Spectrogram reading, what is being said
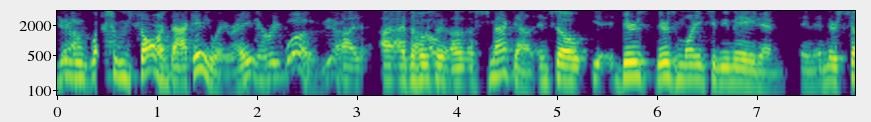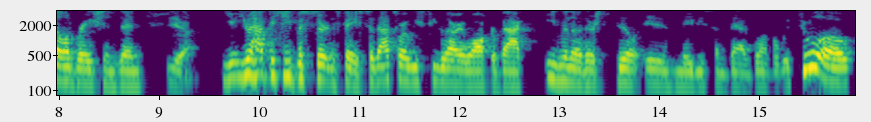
Yeah, we, actually we saw him back anyway, right? There he was, yeah, uh, as a host um, of, of, SmackDown, and so there's there's money to be made, and and, and there's celebrations, and yeah, you, you have to keep a certain face. So that's why we see Larry Walker back, even though there still is maybe some bad blood. But with Tulo,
